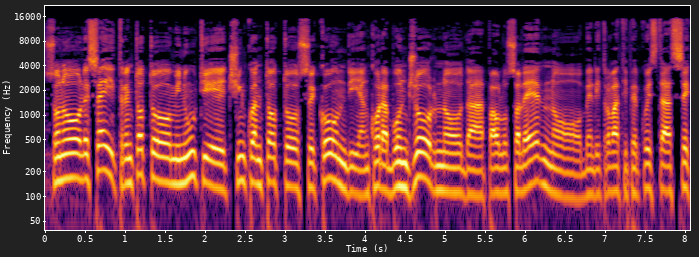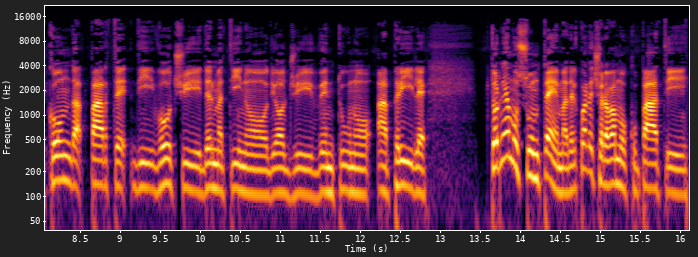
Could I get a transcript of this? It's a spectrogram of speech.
Sono le 6, 38 minuti e 58 secondi. Ancora buongiorno da Paolo Salerno. Ben ritrovati per questa seconda parte di Voci del mattino di oggi 21 aprile. Torniamo su un tema del quale ci eravamo occupati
